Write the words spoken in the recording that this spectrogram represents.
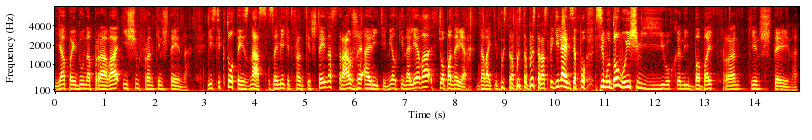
я пойду направо, ищем Франкенштейна. Если кто-то из нас заметит Франкенштейна, сразу же орите. Мелкий налево, Степа наверх. Давайте, быстро, быстро, быстро распределяемся по всему дому, ищем Юхан Бабай Франкенштейна.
